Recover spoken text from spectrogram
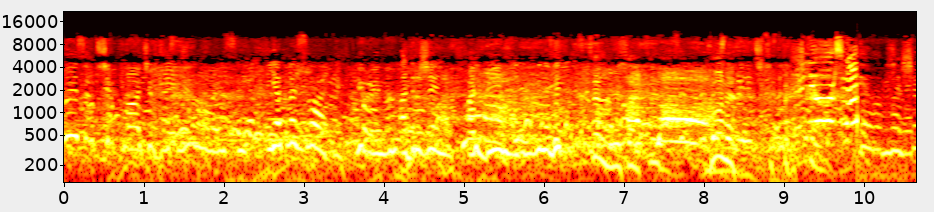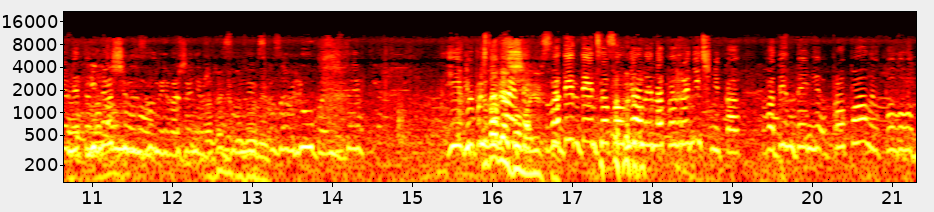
Леся взагалі плаче, десь маленький. Як вас звати? Ірина. А дружина? Альбіна. Альбіна, Це мої серці. Дзвонить. Ілюша позвонила, Женя вже позвонив, сказав, Люба, йди. І ви представляєте, і в один день заповняли на пограничника, в один день пропали в полон,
